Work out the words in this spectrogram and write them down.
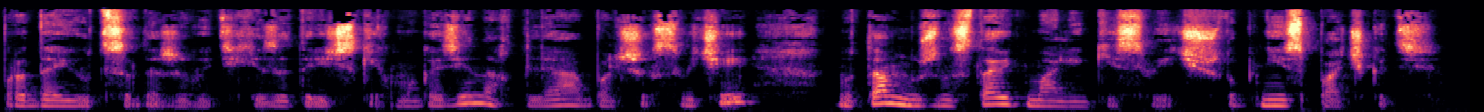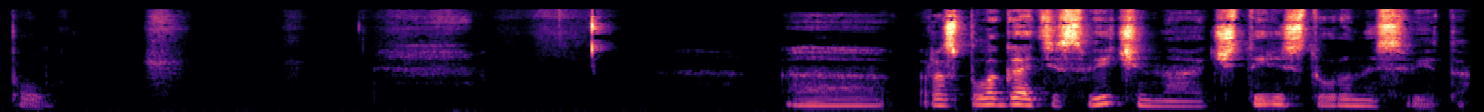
продаются даже в этих эзотерических магазинах для больших свечей, но там нужно ставить маленькие свечи, чтобы не испачкать пол. Э, располагайте свечи на четыре стороны света.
